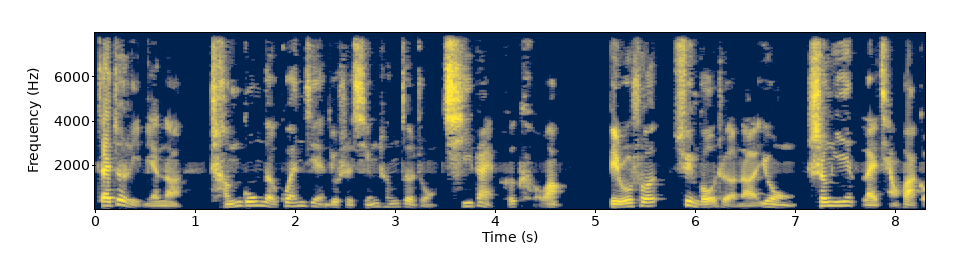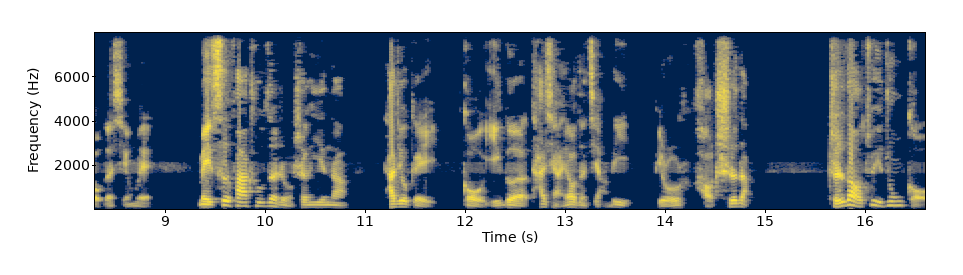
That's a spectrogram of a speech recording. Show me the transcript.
在这里面呢。成功的关键就是形成这种期待和渴望。比如说，训狗者呢用声音来强化狗的行为，每次发出这种声音呢，他就给狗一个他想要的奖励，比如好吃的，直到最终狗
